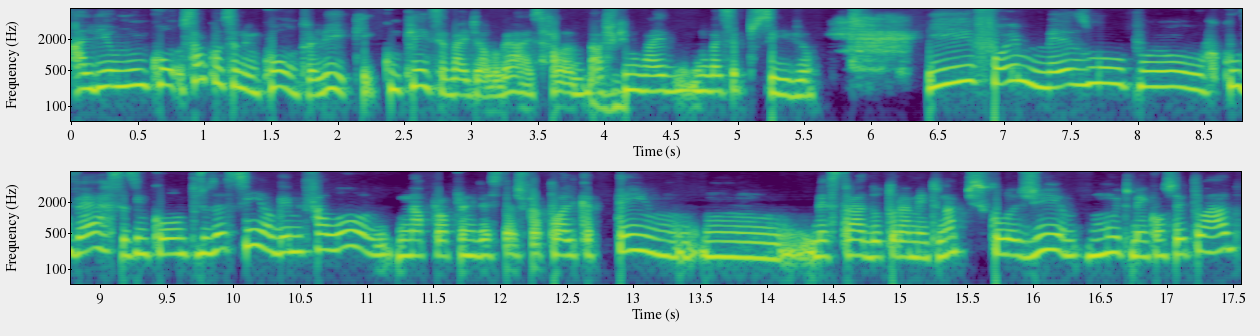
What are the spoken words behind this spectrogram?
ali eu não encontro, sabe quando você não encontra ali, que, com quem você vai dialogar? Você fala, acho que não vai, não vai ser possível. E foi mesmo por conversas, encontros assim, alguém me falou, na própria Universidade Católica tem um, um mestrado, doutoramento na psicologia, muito bem conceituado,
